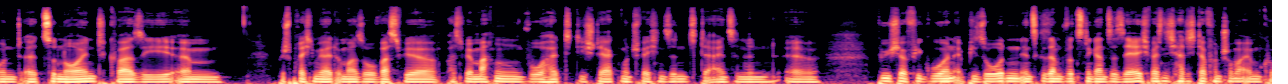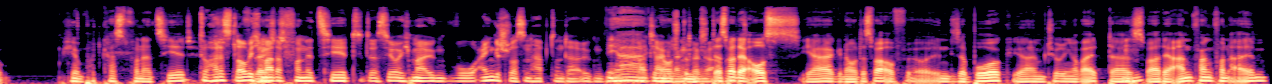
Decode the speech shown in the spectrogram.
und äh, zu neunt quasi ähm, besprechen wir halt immer so, was wir, was wir machen, wo halt die Stärken und Schwächen sind der einzelnen äh, Bücher, Figuren, Episoden. Insgesamt wird es eine ganze Serie. Ich weiß nicht, hatte ich davon schon mal im, hier im Podcast von erzählt? Du hattest, glaube ich, mal davon erzählt, dass ihr euch mal irgendwo eingeschlossen habt und da irgendwie ein Ja, genau, Tage stimmt. Das war der Aus, ja, genau, das war auf, äh, in dieser Burg, ja, im Thüringer Wald, das Mhm. war der Anfang von allem.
